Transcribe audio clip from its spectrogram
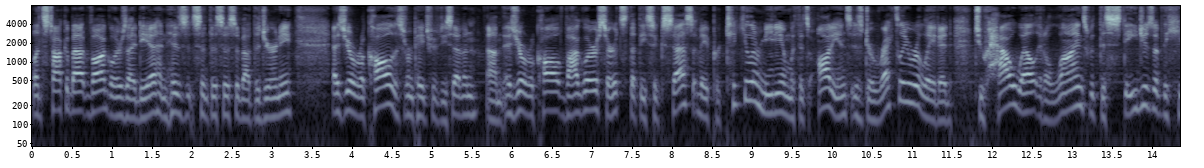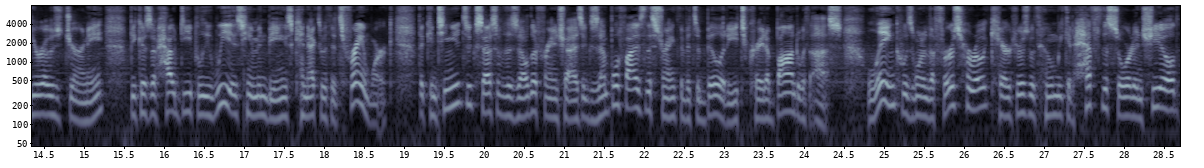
Let's talk about Vogler's idea and his synthesis about the journey. As you'll recall, this is from page fifty-seven. Um, as you'll recall, Vogler asserts that the success of a particular medium with its audience is directly related to how well it aligns with the stages of the hero's journey because of how deeply we as human beings connect with its framework. The continued success of the Zelda franchise exemplifies the strength of its ability to create a bond with us. Link was one of the first heroic characters with whom we could heft the sword and shield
